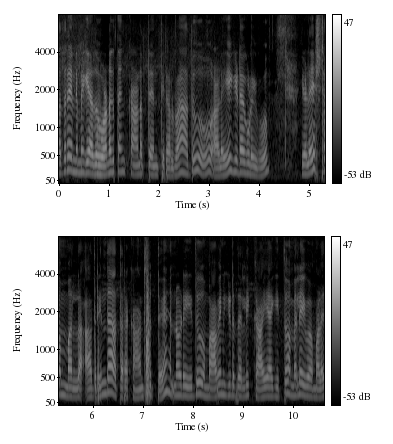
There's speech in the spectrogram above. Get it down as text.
ಆದರೆ ನಿಮಗೆ ಅದು ಒಣಗ್ದಂಗೆ ಕಾಣುತ್ತೆ ಅಂತಿರಲ್ವ? ಅದು ಹಳೆಯ ಗಿಡಗಳು ಇವು. ಎಳೆ ಸ್ಟಮ್ ಅಲ್ಲ ಆದ್ದರಿಂದ ಆ ಥರ ಕಾಣಿಸುತ್ತೆ. ನೋಡಿ, ಇದು ಮಾವಿನ ಗಿಡದಲ್ಲಿ ಕಾಯಾಗಿತ್ತು ಆಮೇಲೆ ಇವಾಗ ಮಳೆ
